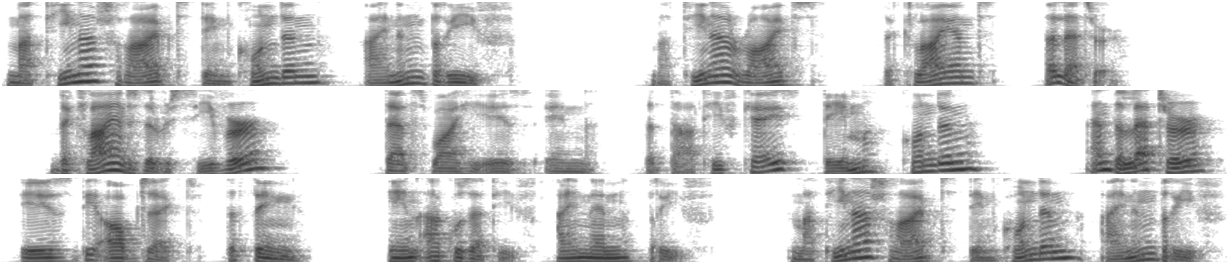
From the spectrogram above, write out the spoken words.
Martina schreibt dem Kunden einen Brief. Martina writes the client a letter. The client is the receiver. That's why he is in the dative case, dem Kunden. And the letter is the object, the thing, in Akkusativ, einen Brief. Martina schreibt dem Kunden einen Brief.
